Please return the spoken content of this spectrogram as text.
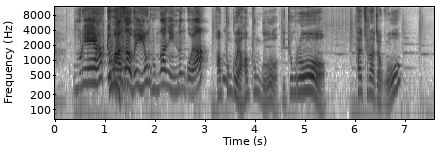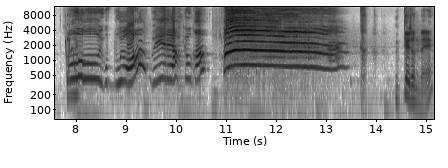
우리 학교 맞아? 왜 이런 공간이 있는 거야? 환풍구야 환풍구. 이쪽으로 탈출하자고. 오 이거 뭐야? 왜 이래 학교가? 으깨졌네.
